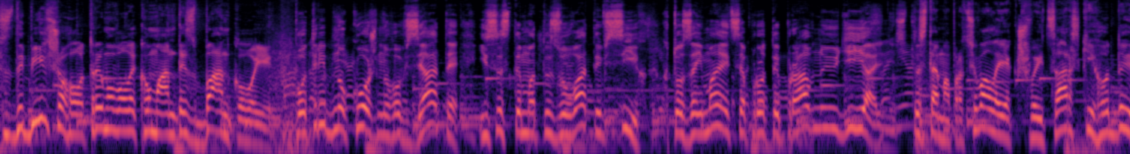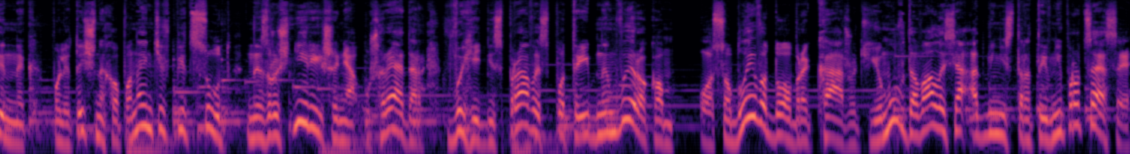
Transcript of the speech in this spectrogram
здебільшого отримували команди з банкової. Потрібно кожного взяти і систематизувати всіх, хто займається протиправною діяльністю. Система працювала як швейцарський годинник, політичних опонентів під суд, незручні рішення у шредер, вигідні справи з потрібним вироком. Особливо добре кажуть, йому вдавалися адміністративні процеси,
